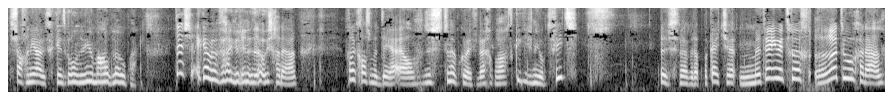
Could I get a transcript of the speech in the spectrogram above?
zag er niet uit. Kind kon er niet normaal op lopen. Dus ik heb hem weer in de doos gedaan. Gelukkig was het met DHL. Dus toen heb ik hem even weggebracht. Kiki is nu op de fiets. Dus we hebben dat pakketje meteen weer terug retour gedaan.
